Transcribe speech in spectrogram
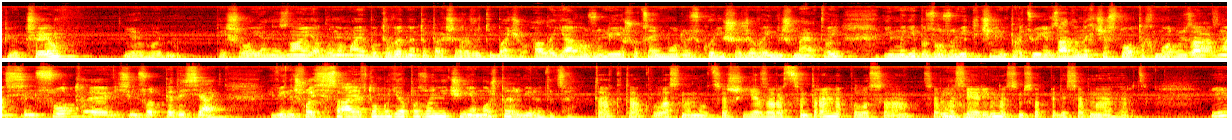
Включив. Є видно. Пішло. Я не знаю, як воно має бути видно, я то перший раз в житті бачу, але я розумію, що цей модуль скоріше живий, ніж мертвий. І мені би зрозуміти, чи він працює в заданих частотах. Модуль зараз на 700 е, 850. Він щось срає в тому діапазоні чи ні? Можеш перевірити це? Так, так, власне, ну це ж є зараз центральна полоса, це в нас Ага. є рівно 750 МГц. І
